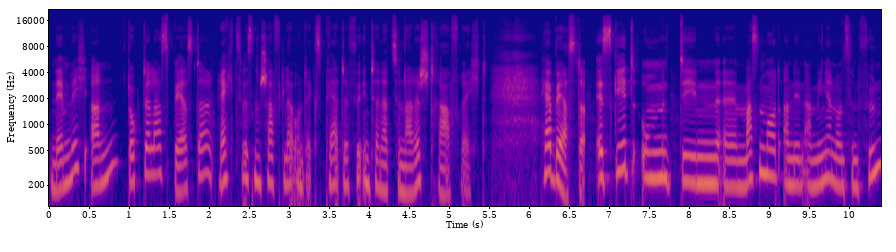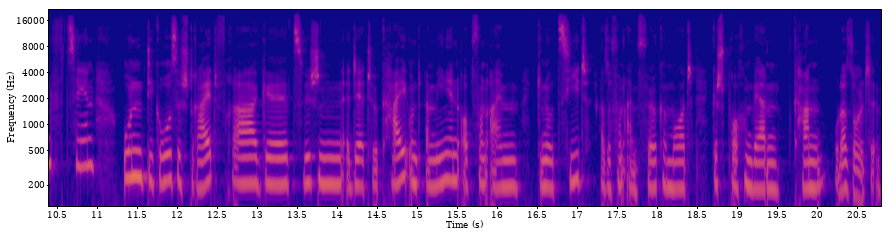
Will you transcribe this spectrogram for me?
nämlich an Dr. Lars Berster, Rechtswissenschaftler und Experte für internationales Strafrecht. Herr Berster, es geht um den äh, Massenmord an den Armeniern 1915 und die große Streitfrage zwischen der Türkei und Armenien, ob von einem Genozid, also von einem Völkermord, gesprochen werden kann oder sollte.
